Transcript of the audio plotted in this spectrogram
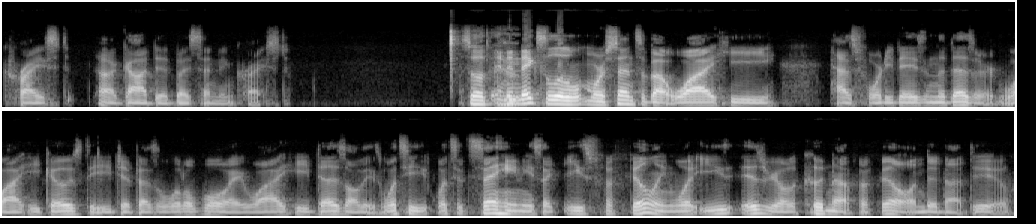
Christ, uh, God did by sending Christ. So and it makes a little more sense about why he has 40 days in the desert, why he goes to Egypt as a little boy, why he does all these. What's he what's it saying? He's like he's fulfilling what Israel could not fulfill and did not do.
